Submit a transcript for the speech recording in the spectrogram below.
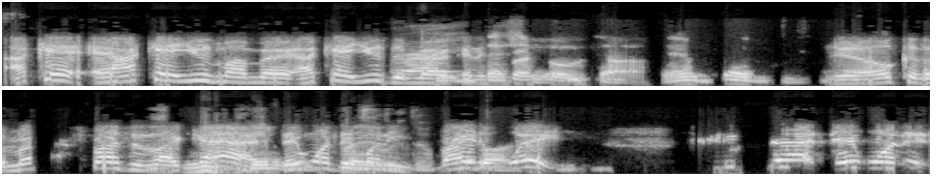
I can't. and I can't use my Ameri- I can't use the Right. American That Express all the time. They don't play with you. Know, because American Express is like cash. They want their money right bar. Away. that they want it.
